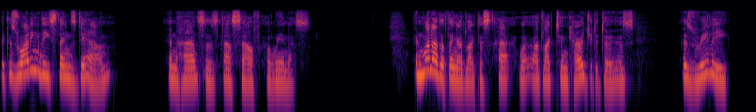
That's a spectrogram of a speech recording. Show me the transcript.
Because writing these things down enhances our self awareness. And one other thing I'd like to uh, I'd like to encourage you to do is is really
